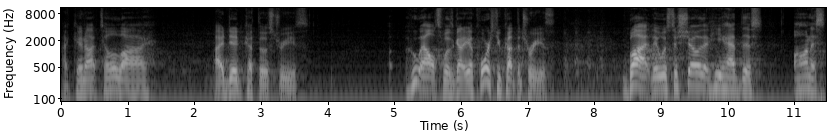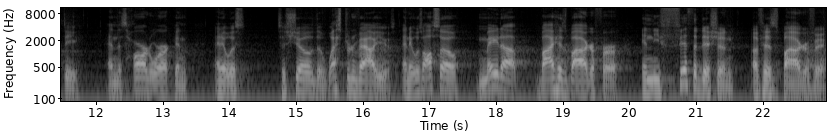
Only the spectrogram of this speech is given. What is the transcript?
I cannot tell a lie. I did cut those trees. Who else was going to? Of course, you cut the trees. But it was to show that he had this honesty and this hard work, and, and it was to show the Western values. And it was also made up by his biographer in the fifth edition of his biography.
